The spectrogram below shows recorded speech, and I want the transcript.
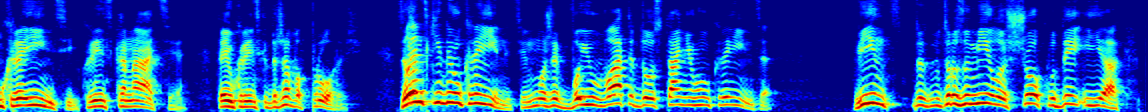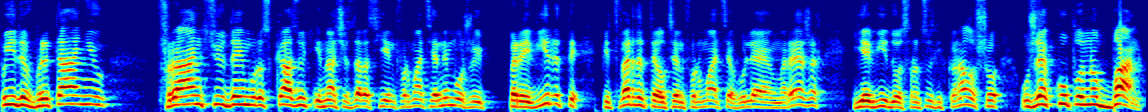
українці, українська нація та й українська держава в програші. Зеленський не українець, він може воювати до останнього українця. Він зрозуміло, що, куди і як. Поїде в Британію, Францію, де йому розказують, іначе зараз є інформація, я не можу її перевірити, підтвердити, але ця інформація гуляє в мережах. Є відео з французьких каналів, що вже куплено банк.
